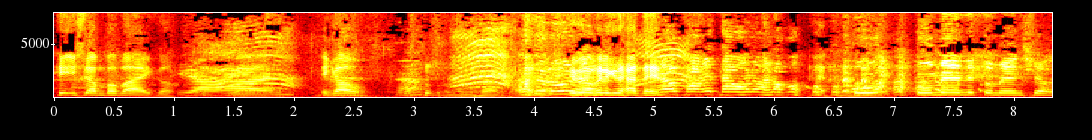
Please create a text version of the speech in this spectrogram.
iisa ang babae ko. Yan. Ikaw? Ha? Ibabalik natin. Pinapakit na ako ng anak ko. Too, too many to mention.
